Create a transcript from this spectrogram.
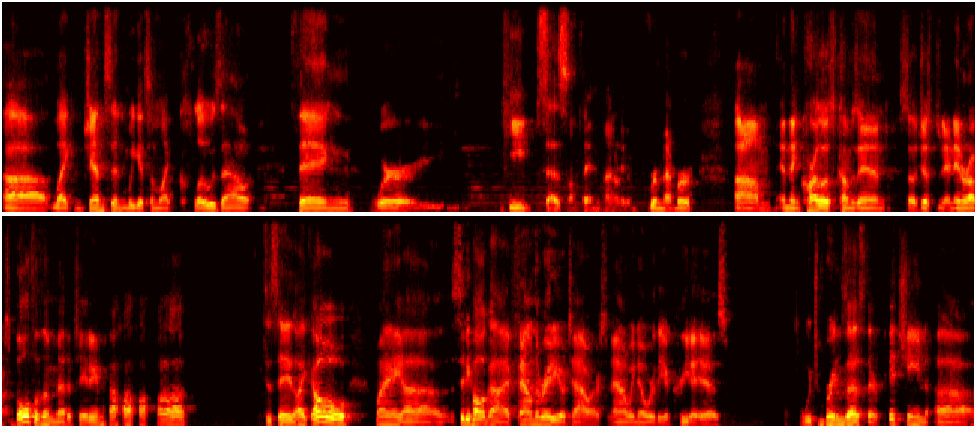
uh like jensen we get some like closeout thing where he says something. I don't even remember um, and then Carlos comes in, so just and interrupts both of them meditating. Ha ha ha ha. to say like, oh, my uh, city hall guy found the radio tower, so now we know where the Akrida is. Which brings us, they're pitching uh,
